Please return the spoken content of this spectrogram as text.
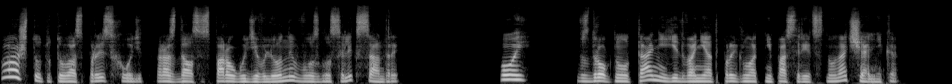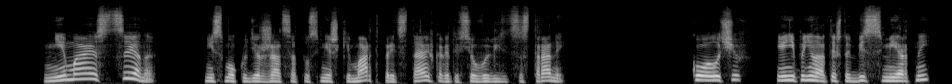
«А что тут у вас происходит?» — раздался с порога удивленный возглас Александры. «Ой», — вздрогнул Таня, едва не отпрыгнул от непосредственного начальника. «Немая сцена», — не смог удержаться от усмешки Март, представив, как это все выглядит со стороны. «Колычев, «Я не поняла, ты что, бессмертный?»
